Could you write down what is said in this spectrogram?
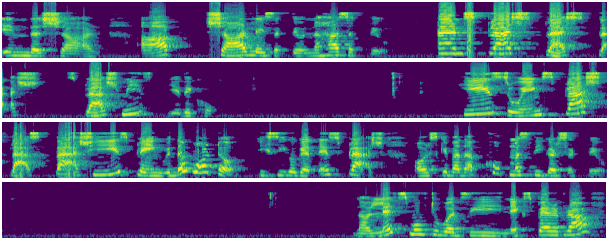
in the shower आप शार ले सकते हो नहा सकते हो। And splash splash splash splash means ये देखो he is doing splash splash splash he is playing with the water इसी को कहते हैं splash और उसके बाद आप खूब मस्ती कर सकते हो now let's move towards the next paragraph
